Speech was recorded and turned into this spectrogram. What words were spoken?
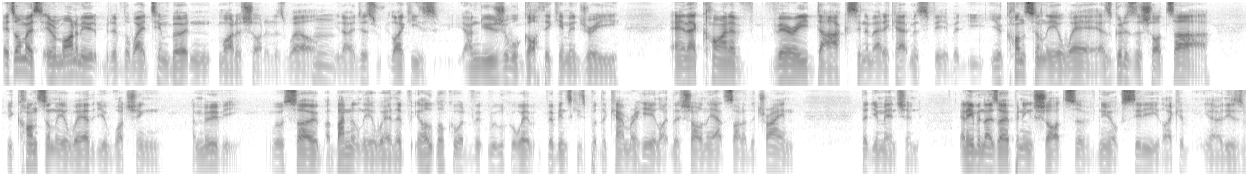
It's almost it reminded me a bit of the way Tim Burton might have shot it as well. Hmm. You know, just like his unusual gothic imagery and that kind of very dark cinematic atmosphere. But you, you're constantly aware, as good as the shots are, you're constantly aware that you're watching a movie. We were so abundantly aware that you know, look at what look at where Verbinski's put the camera here, like the shot on the outside of the train that you mentioned. And even those opening shots of New York City, like you know these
